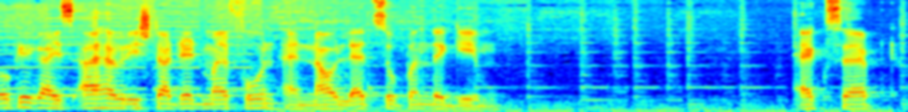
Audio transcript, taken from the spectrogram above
Okay guys, I have restarted my phone and now let's open the game. Accept.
